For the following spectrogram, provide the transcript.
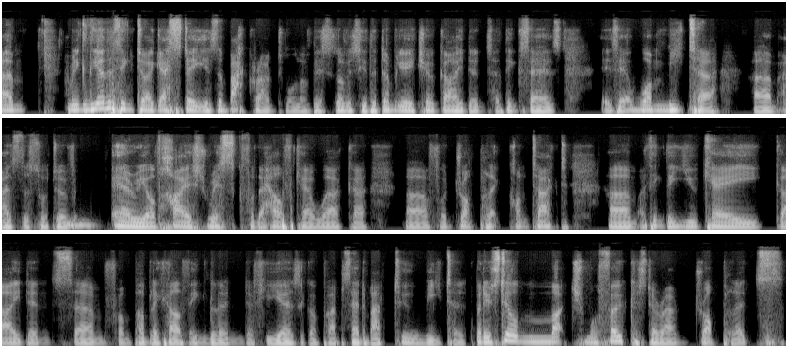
Um, I mean, the other thing to, I guess, state is the background to all of this is obviously the WHO guidance, I think, says is it one meter um, as the sort of mm-hmm. area of highest risk for the healthcare worker uh, for droplet contact. Um, I think the UK guidance um, from Public Health England a few years ago perhaps said about two meters, but it's still much more focused around droplets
